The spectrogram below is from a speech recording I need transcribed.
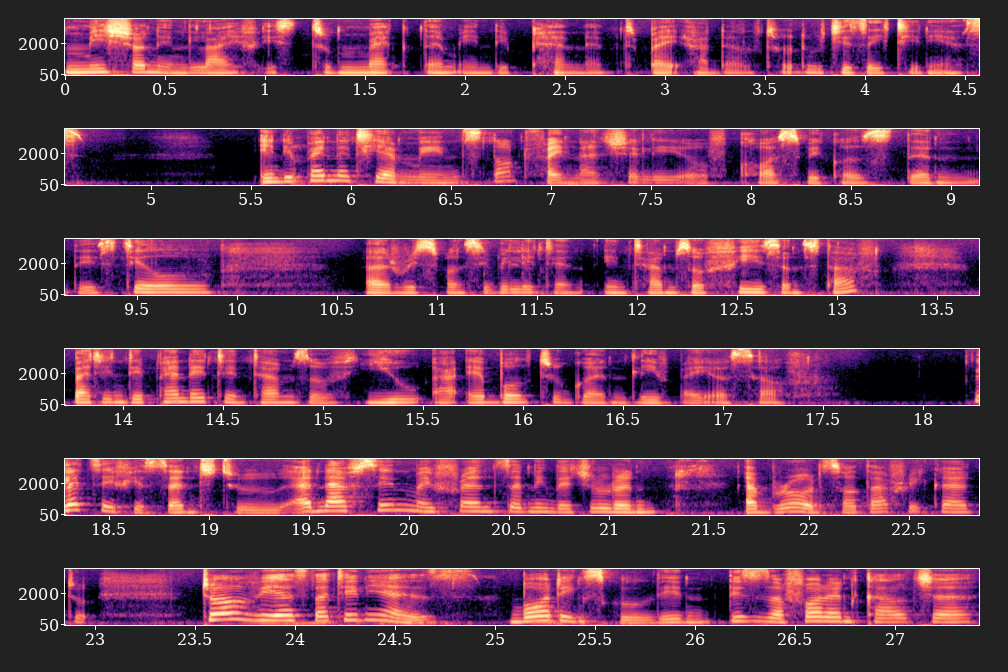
mission in life is to make them independent by adulthood, which is 18 years. Independent here means not financially, of course, because then they still a responsibility in, in terms of fees and stuff, but independent in terms of you are able to go and live by yourself. Let's say if you're sent to, and I've seen my friends sending their children abroad, South Africa, to 12 years, 13 years, boarding school. They, this is a foreign culture.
